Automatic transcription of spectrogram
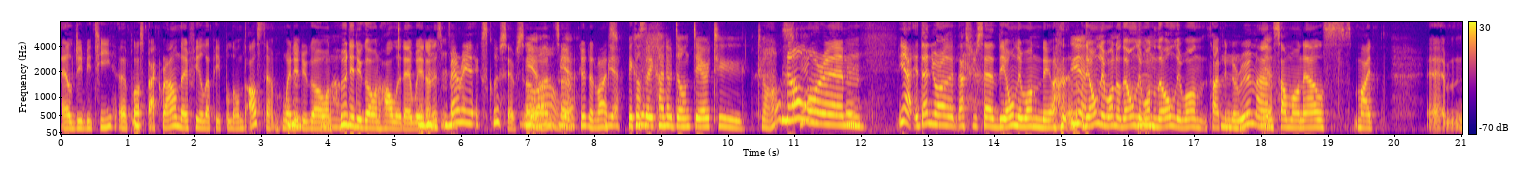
LGBT uh, plus background, they feel that people don't ask them where did you go and who did you go on holiday with, and it's very exclusive. So Yeah. uh, it's uh, Yeah. good advice. Yeah. because they kind of don't dare to to ask. No, or um, yeah, then you are, as you said, the only one, the, Yeah. the only one, or the only one, or the only one type in the room, and Yeah. someone else might, um,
